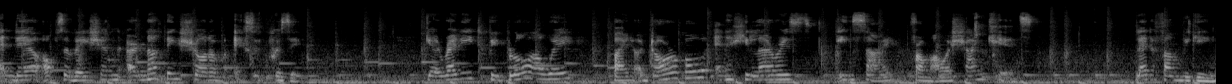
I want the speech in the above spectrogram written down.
And their observations are nothing short of exquisite. Get ready to be blown away by the adorable and hilarious insight from our Shine kids. Let the fun begin.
